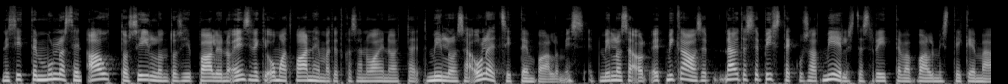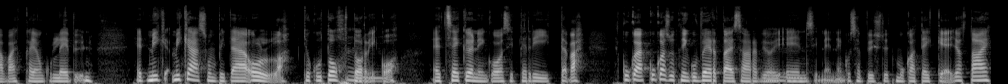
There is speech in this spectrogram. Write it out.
niin sitten mulla sen auttoi silloin tosi paljon. No ensinnäkin omat vanhemmat, jotka sanoivat aina, että, että milloin sä olet sitten valmis, että, milloin sä, että mikä on se, näytä se piste, kun sä oot mielestäsi riittävän valmis tekemään vaikka jonkun levyn, että mikä, mikä sun pitää olla, joku tohtoriko, mm. että sekö niin on sitten riittävä. Kuka, kuka sut niin kuin vertaisarvioi mm. ensin ennen kuin sä pystyt muka tekemään jotain.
